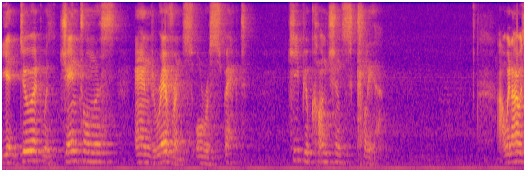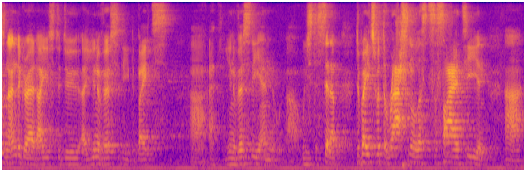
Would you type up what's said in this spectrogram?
yet do it with gentleness and reverence or respect. Keep your conscience clear. Uh, when I was an undergrad, I used to do uh, university debates uh, at university, and uh, we used to set up debates with the Rationalist Society and uh,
